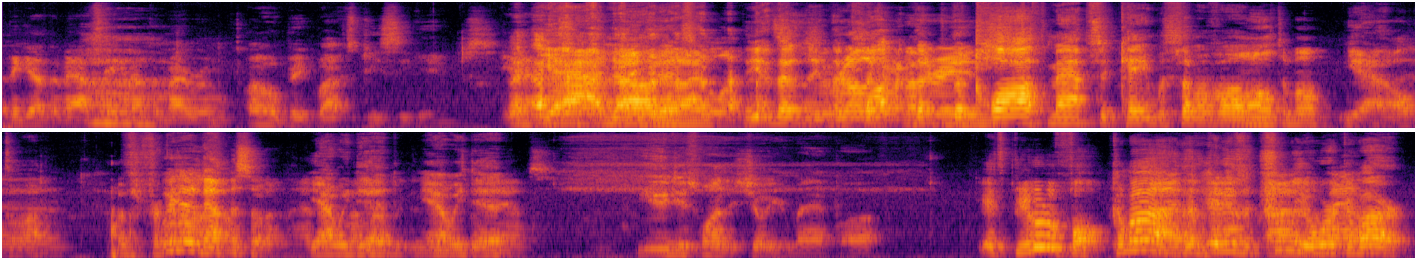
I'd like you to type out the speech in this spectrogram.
I think I have the maps hanging up in my room. Oh, big box PC games. Yeah, Yeah, no, I, that's- I love that. Yeah, the, the, The the, cloth, the, the cloth maps that came with some of them. Oh, Ultima. Yeah, Ultima. Those are We did an episode on that. Yeah, we did. love the Yeah, we did. maps. You just wanted to show your map off. It's beautiful. Come on, I it, it is a truly Uh, a work of art.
